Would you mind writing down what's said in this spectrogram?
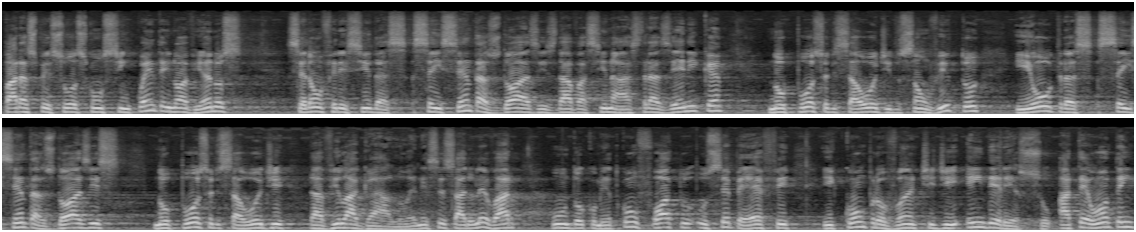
Para as pessoas com 59 anos, serão oferecidas 600 doses da vacina AstraZeneca no posto de saúde do São Vito e outras 600 doses no posto de saúde da Vila Galo. É necessário levar um documento com foto, o CPF e comprovante de endereço. Até ontem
